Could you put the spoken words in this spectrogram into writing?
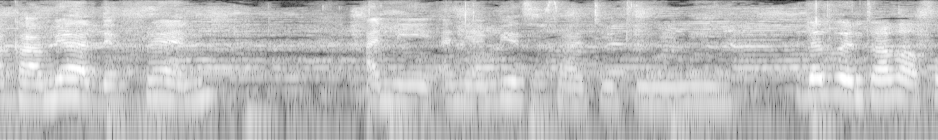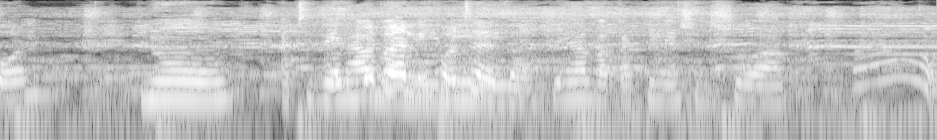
Akaambia the friend ani aniambie sasa ati tu nini. Doesn't have a phone No, ati they have a nini. They have a thing I should show up. oh,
